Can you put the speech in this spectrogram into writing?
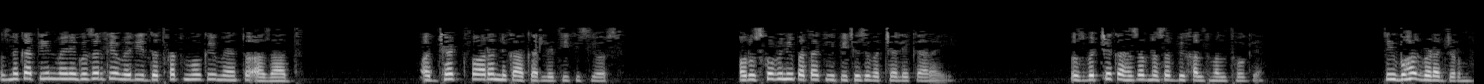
اس نے کہا، تین مہینے گزر کے میری عدت ختم ہو گئی، میں تو آزاد اور جھٹ فوراً نکاح کر لیتی کسی اور سے۔ اور اس کو بھی نہیں پتا کہ پیچھے سے بچہ لے کر آئی۔ تو اس بچے کا حسب نصب بھی خلط ملت ہو گیا۔ تو یہ بہت بڑا جرم ہے۔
